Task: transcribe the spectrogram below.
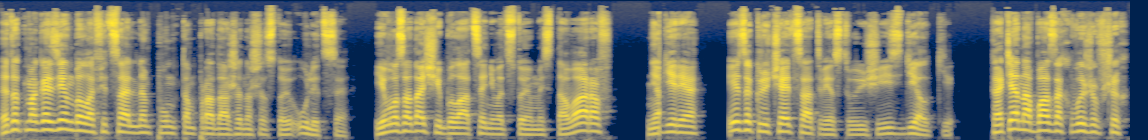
Этот магазин был официальным пунктом продажи на шестой улице. Его задачей было оценивать стоимость товаров, нягеря и заключать соответствующие сделки. Хотя на базах выживших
